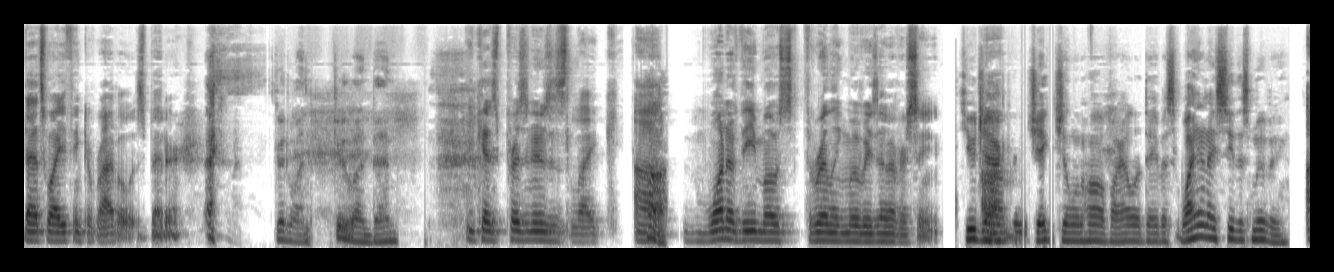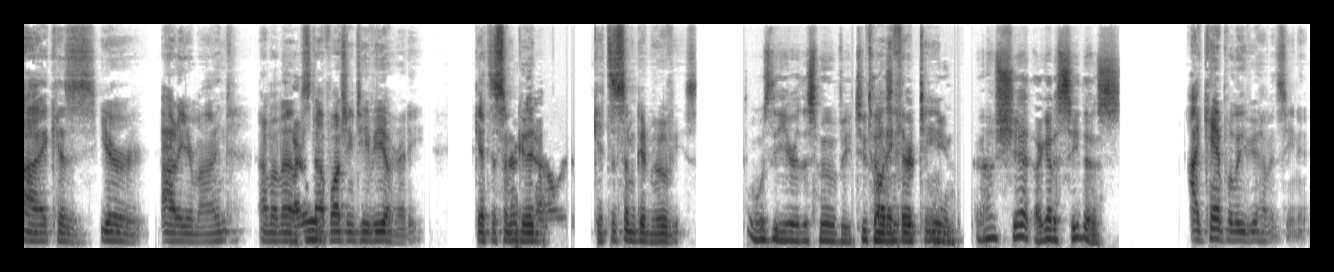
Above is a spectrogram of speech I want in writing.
That's why you think Arrival is better. Good one. Good one, Ben. because Prisoners is like uh, Huh. one of the most thrilling movies I've ever seen. Huge Um, actor, Jake Gyllenhaal, Viola Davis. Why didn't I see this movie? I because you're out of your mind. I don't know. Viola- Stop watching TV already. Get to some good. Howard. Get to some good movies. What was the year of this movie? 2013. 2013. Oh shit! I got to see this. I can't believe you haven't seen it.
